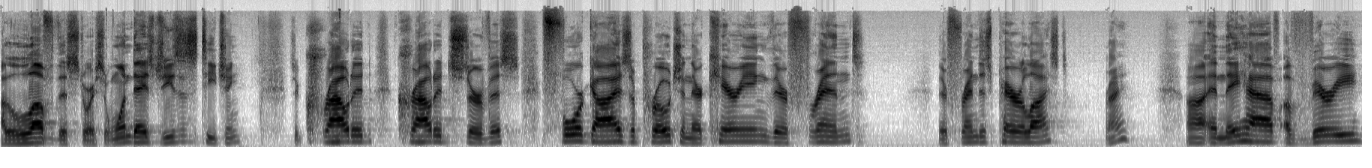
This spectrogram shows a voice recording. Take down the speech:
I love this story. So one day as Jesus is teaching, it's a crowded, crowded service. Four guys approach and they're carrying their friend. Their friend is paralyzed, right? Uh, and they have a very,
